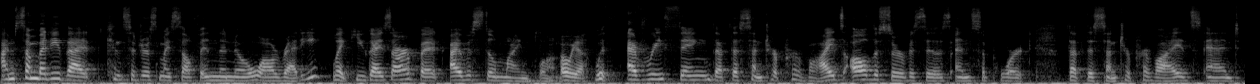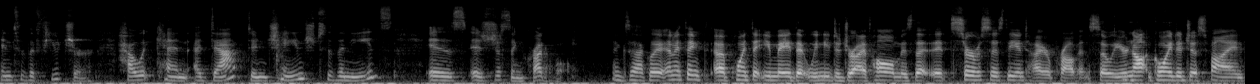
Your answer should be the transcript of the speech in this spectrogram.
I'm somebody that considers myself in the know already, like you guys are, but I was still mind blown. Oh, yeah. With everything that the center provides, all the services and support that the center provides, and into the future, how it can adapt and change to the needs is, is just incredible. Exactly. And I think a point that you made that we need to drive home is that it services the entire province. So you're not going to just find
